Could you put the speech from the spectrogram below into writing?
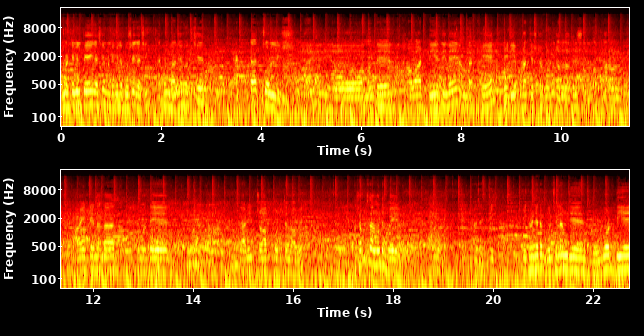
আমরা টেবিল পেয়ে গেছি আমরা টেবিলে বসে গেছি। এখন বাজে হচ্ছে একটা চল্লিশ। তো আমাদের খাবার দিয়ে দিলে আমরা খেয়ে বেরিয়ে পড়ার চেষ্টা করব যত তাড়াতাড়ি সম্ভব। কারণ আড়াইটে নাগাদ আমাদের গাড়ি ড্রপ করতে হবে। আশা করছি তার মধ্যে হয়ে যাবে। আচ্ছা এইখানে যেটা বলছিলাম যে রোবট দিয়ে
